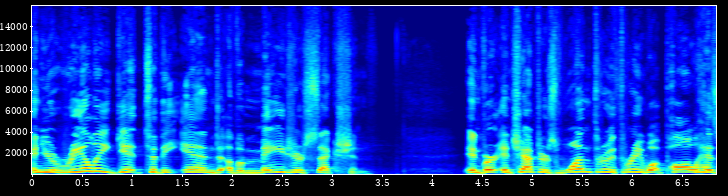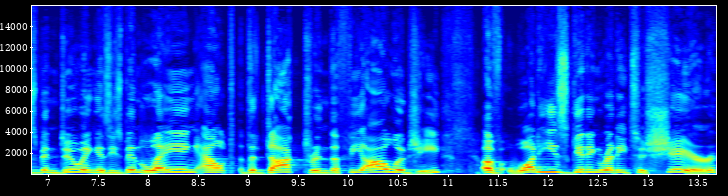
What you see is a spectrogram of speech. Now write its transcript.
and you really get to the end of a major section. In, ver- in chapters 1 through 3, what Paul has been doing is he's been laying out the doctrine, the theology of what he's getting ready to share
